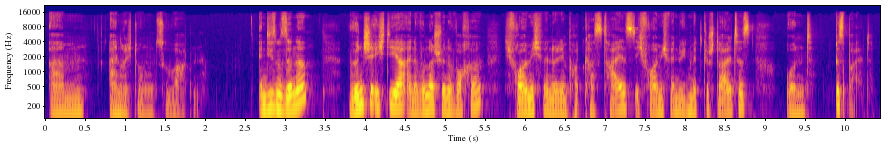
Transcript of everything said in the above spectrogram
ähm, Einrichtungen zu warten. In diesem Sinne wünsche ich dir eine wunderschöne Woche. Ich freue mich, wenn du den Podcast teilst. Ich freue mich, wenn du ihn mitgestaltest und bis bald.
